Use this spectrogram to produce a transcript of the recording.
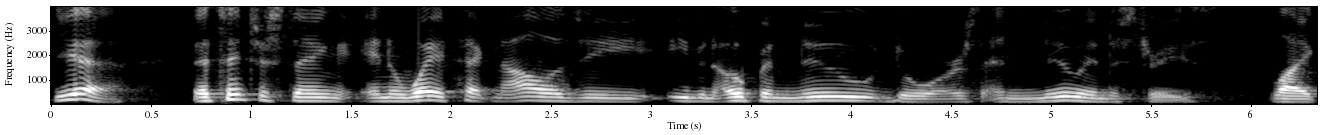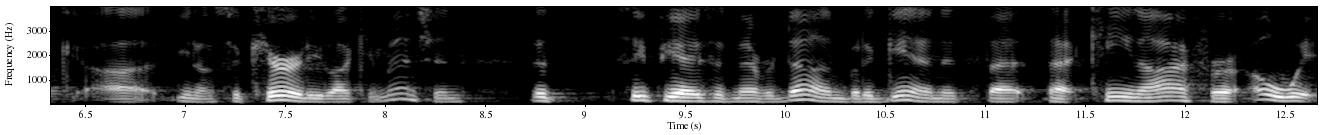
Yeah, that's interesting. In a way, technology even opened new doors and new industries like uh, you know security, like you mentioned, that CPAs had never done. But again, it's that that keen eye for oh we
